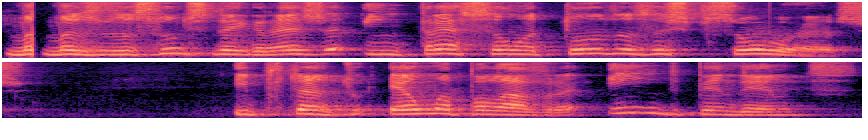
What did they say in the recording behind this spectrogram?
Mas, mas os assuntos da Igreja interessam a todas as pessoas. E, portanto, é uma palavra independente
